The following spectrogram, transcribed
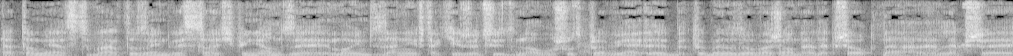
Natomiast warto zainwestować pieniądze, moim zdaniem, w takie rzeczy znowuż e, które będą zauważone. Lepsze okna, lepsze,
